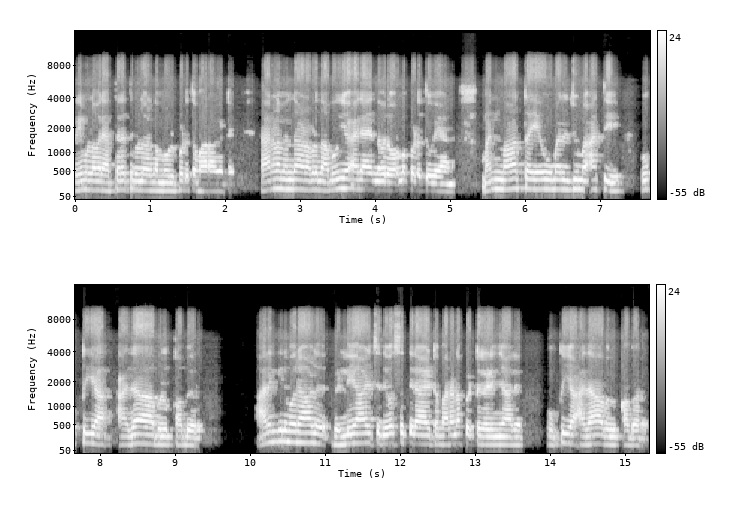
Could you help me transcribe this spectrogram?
പ്രിയമുള്ളവരെ അത്തരത്തിലുള്ളവർ നമ്മൾ ഉൾപ്പെടുത്തുമാറാകട്ടെ. കാരണം എന്താണ്? അവിടെ നബൂയ അല എന്നവർ ഓർമ്മപ്പെടുത്തുകയാണ്. ആരെങ്കിലും ഒരാൾ വെള്ളിയാഴ്ച ദിവസത്തിലായിട്ട് മരണപ്പെട്ടു കഴിഞ്ഞാൽ ഉക്കിയ അദാബുൽ ഖബർ.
